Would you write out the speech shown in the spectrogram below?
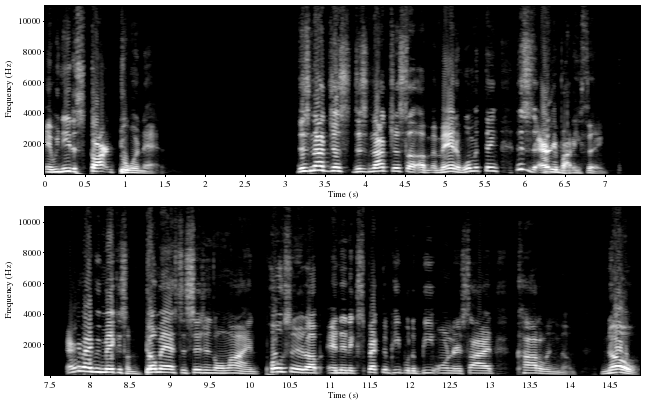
And we need to start doing that. This is not just this is not just a, a man and woman thing. This is everybody thing. Everybody be making some dumbass decisions online, posting it up, and then expecting people to be on their side, coddling them. No,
